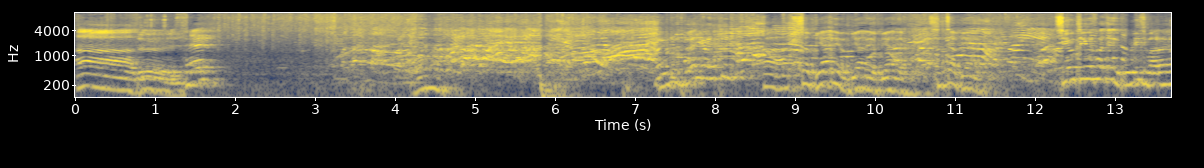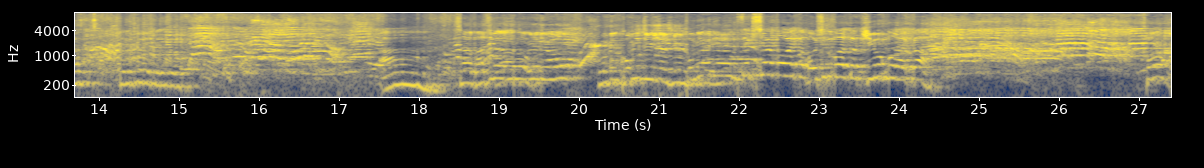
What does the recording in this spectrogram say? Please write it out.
하나 둘, 둘 셋. 모르는데? 아 진짜 미안해요 미안해요 미안해요 진짜 미안해요 지금 찍은 사진 올리지 말아요 댄스 아자 마지막으로 동현이 형, 고민, 고민 중이죠, 지금. 동현이 형 섹시 할까? 귀여운 거 할까? 어,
